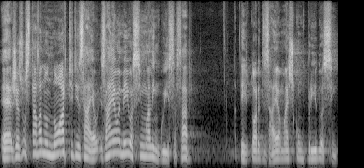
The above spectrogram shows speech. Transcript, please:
é, Jesus estava no norte de Israel. Israel é meio assim uma linguiça, sabe? O território de Israel é mais comprido assim.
